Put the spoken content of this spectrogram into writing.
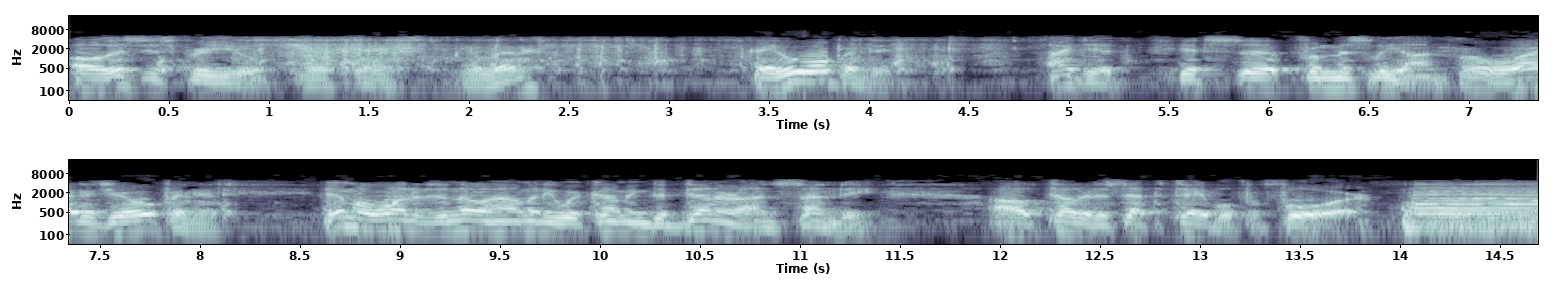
Oh, this is for you. Okay. Your letter? Hey, who opened it? I did. It's uh, from Miss Leon. Oh, why did you open it? Emma wanted to know how many were coming to dinner on Sunday. I'll tell her to set the table for four.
